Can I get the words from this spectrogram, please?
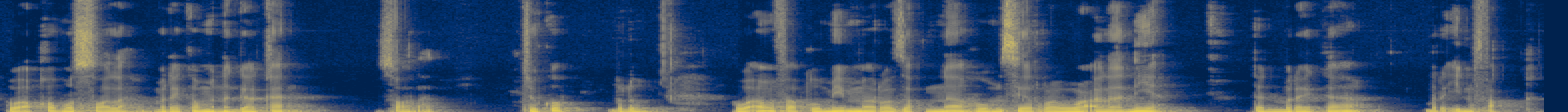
Wa aqamus sholah. Mereka menegakkan sholat. Cukup? Belum. Wa anfaqu mimma razaqnahum sirra wa. Dan mereka berinfak.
